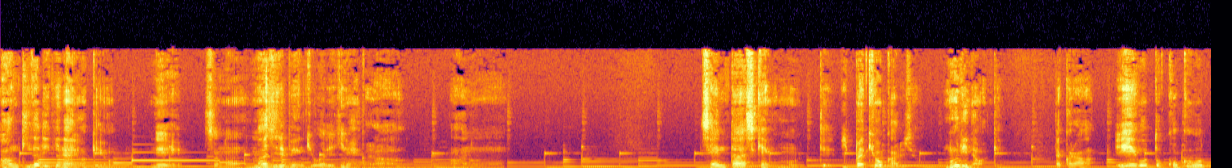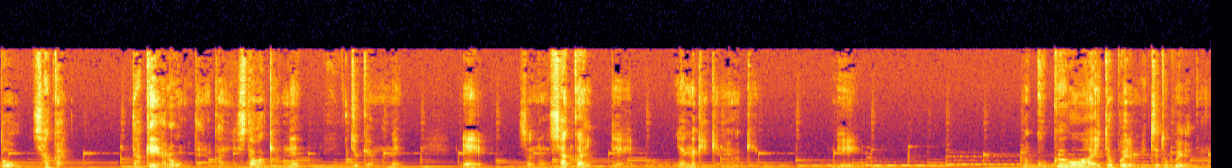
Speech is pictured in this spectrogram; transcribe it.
暗記ができないわけよ。でそのマジで勉強ができないからあのセンター試験もっていっぱい教科あるじゃん。無理なわけ。だから英語と国語と社会だけやろうみたいな感じしたわけよね。受験もね。でその社会ってやんなきゃいけないわけで、まあ、国語は糸ポイドめっちゃ得意だった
